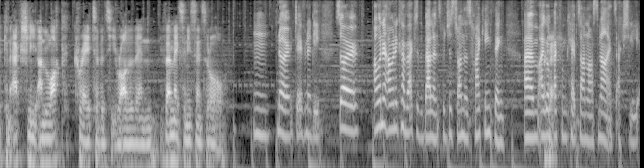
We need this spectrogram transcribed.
It can actually unlock creativity rather than if that makes any sense at all. Mm, no, definitely. So I want to I want to come back to the balance, but just on this hiking thing. Um, I got Okay. back from Cape Town last night actually,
